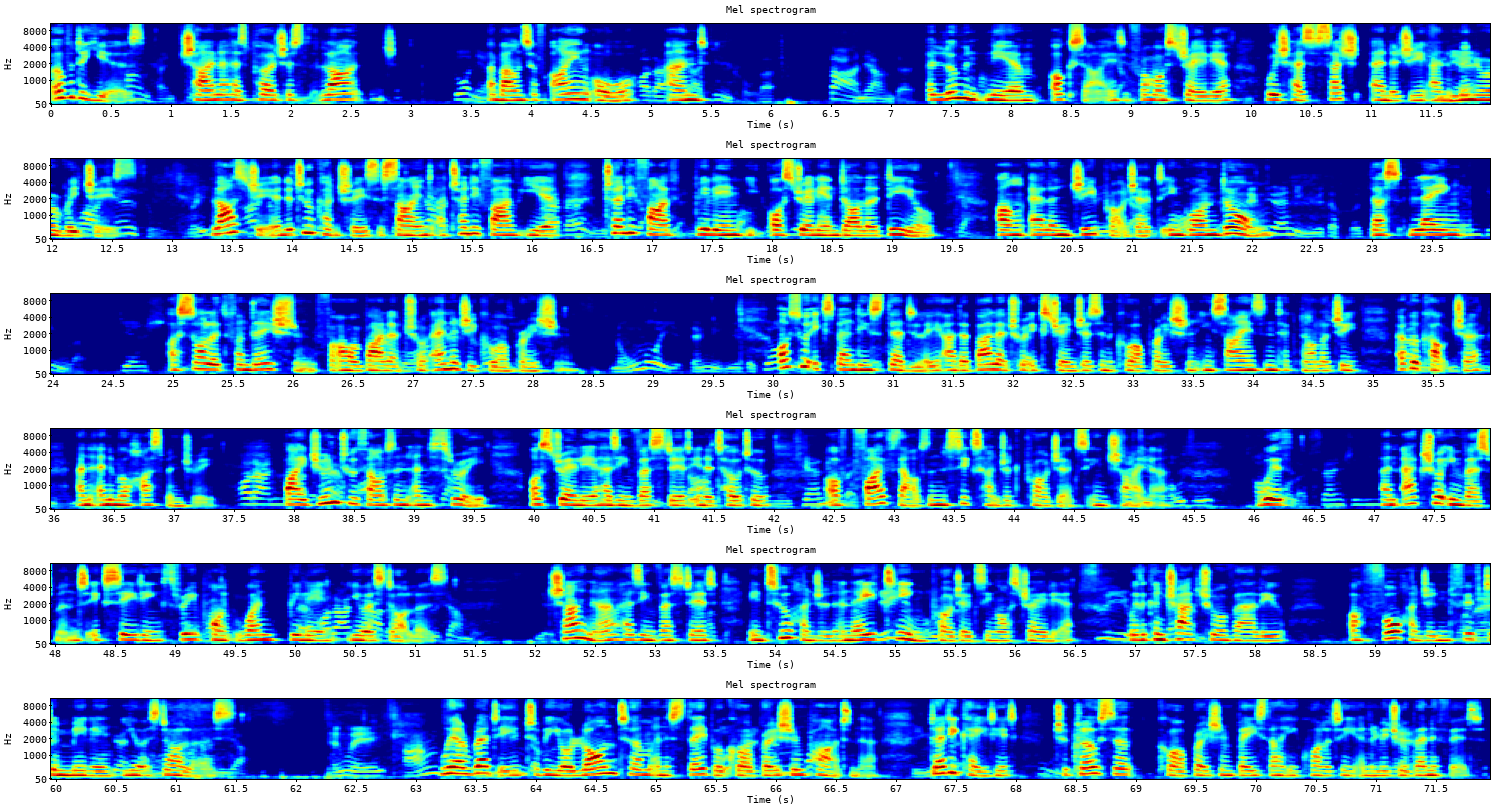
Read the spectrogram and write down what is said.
Over the years, China has purchased large amounts of iron ore and aluminium oxide from Australia, which has such energy and mineral riches. Last year, the two countries signed a 25-year, 25 billion Australian dollar deal on LNG project in Guangdong, thus laying a solid foundation for our bilateral energy cooperation. Also expanding steadily are the bilateral exchanges and cooperation in science and technology, agriculture, and animal husbandry. By June 2003, Australia has invested in a total of 5,600 projects in China, with an actual investment exceeding 3.1 billion US dollars. China has invested in 218 projects in Australia with a contractual value of 450 million US dollars. We are ready to be your long-term and stable cooperation partner, dedicated to closer cooperation based on equality and mutual benefit.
